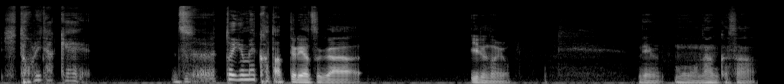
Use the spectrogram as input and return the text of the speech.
一人だけ、ずっと夢語ってるやつが、いるのよ。で、もうなんかさ、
